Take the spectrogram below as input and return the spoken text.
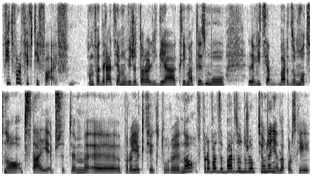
Fit for 55. Konfederacja mówi, że to religia klimatyzmu. Lewica bardzo mocno obstaje przy tym e, projekcie, który no, wprowadza bardzo duże obciążenia dla polskiej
